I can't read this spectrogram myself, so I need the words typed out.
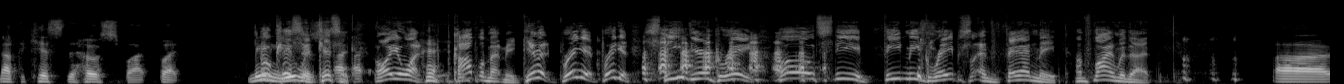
not to kiss the host spot, but meeting Oh, kiss you it, was, kiss I- it. I- All you want. Compliment me. Give it. Bring it. Bring it. Steve, you're great. Oh, Steve, feed me grapes and fan me. I'm fine with that. Uh,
